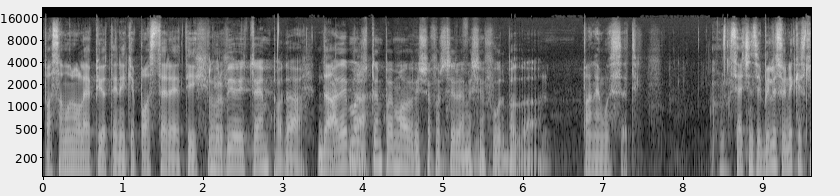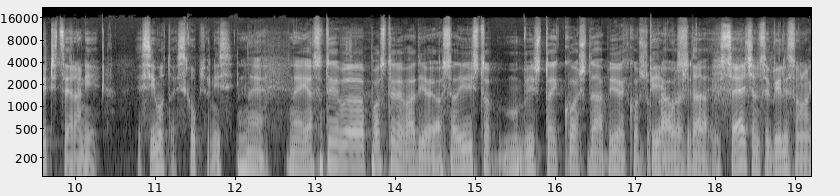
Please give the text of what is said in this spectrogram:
pa sam ono lepio te neke postere tih, Dobro, bio i tempo, da. Da, Ali možda da. tempo je malo više forsirao, mislim, futbol, da. pa ne mogu se setim. Sećam se, bili su i neke sličice ranije. Jesi imao to, jesi skupljao, nisi? Ne, ne, ja sam te uh, postere vadio, a sad isto m, vidiš taj koš, da, bio je koš, Bio upravo koš, si, da. da. I sećam se, bili su ono,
